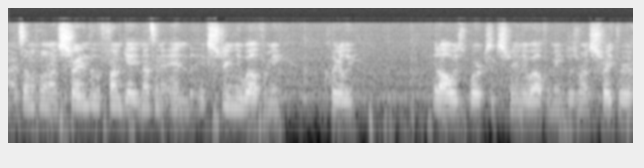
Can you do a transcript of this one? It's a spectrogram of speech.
Alright, so I'm going run straight into the front gate, and that's going to end extremely well for me. Clearly. It always works extremely well for me. Just run straight through.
